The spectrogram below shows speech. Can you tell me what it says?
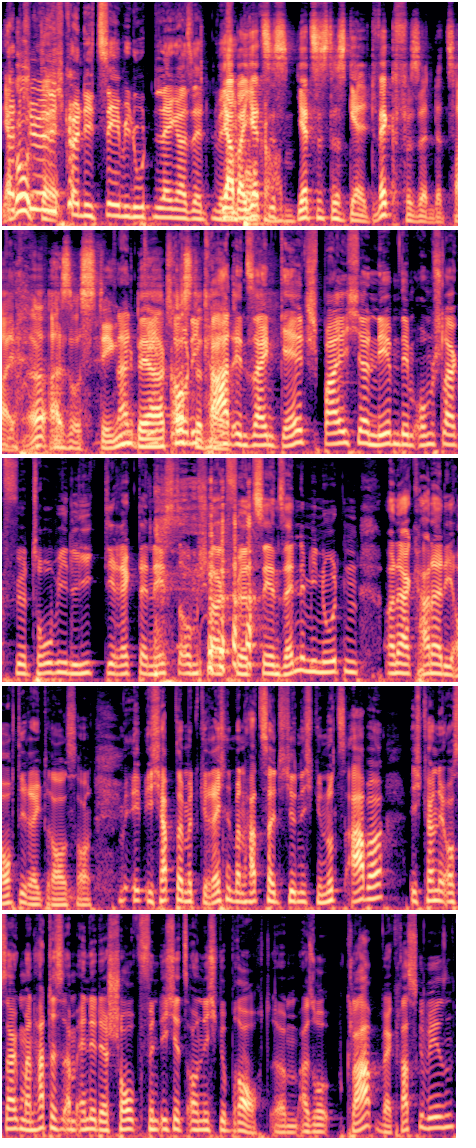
Ja, Natürlich gut, können die zehn Minuten länger senden. Ja, aber jetzt ist, jetzt ist das Geld weg für Sendezeit. Ne? Also Sting, Dann der geht kostet Tony Card halt. in seinen Geldspeicher. Neben dem Umschlag für Tobi liegt direkt der nächste Umschlag für zehn Sendeminuten. Und da kann er die auch direkt raushauen. Ich habe damit gerechnet, man hat es halt hier nicht genutzt. Aber ich kann dir auch sagen, man hat es am Ende der Show, finde ich, jetzt auch nicht gebraucht. Ähm, also klar, wäre krass gewesen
